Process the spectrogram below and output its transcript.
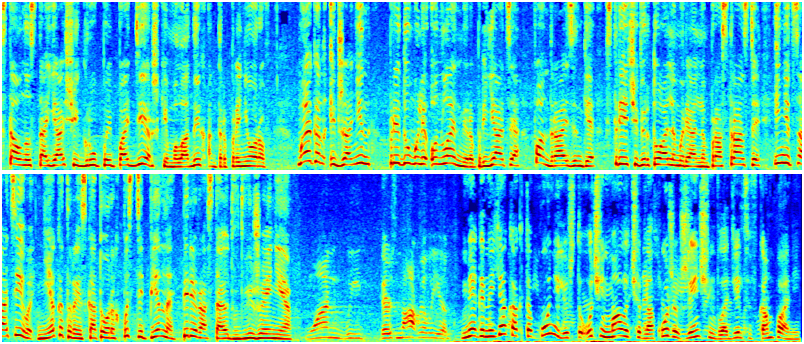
стал настоящей группой поддержки молодых антрепренеров. Меган и Джанин придумали онлайн-мероприятия, фандрайзинги, встречи в виртуальном и реальном пространстве, инициативы, некоторые из которых постепенно перерастают в движение. Меган и я как-то поняли, что очень мало чернокожих женщин-владельцев компаний.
